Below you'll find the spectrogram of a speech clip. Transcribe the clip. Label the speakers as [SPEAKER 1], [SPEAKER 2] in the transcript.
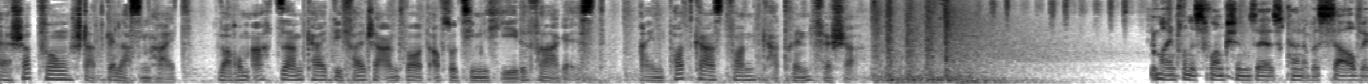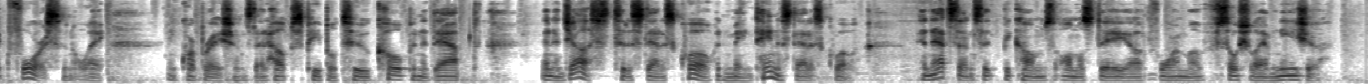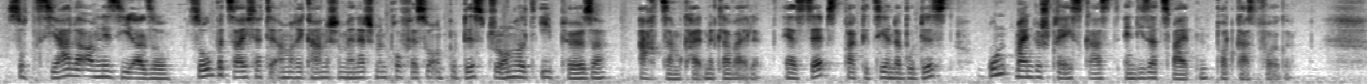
[SPEAKER 1] Erschöpfung statt Gelassenheit. Warum Achtsamkeit die falsche Antwort auf so ziemlich jede Frage ist. Ein Podcast von Katrin Fischer.
[SPEAKER 2] Mindfulness functions as kind of a salvic force in a way in corporations that helps people to cope and adapt and adjust to the status quo and maintain the status quo. In that sense, it becomes almost a uh, form of social amnesia
[SPEAKER 3] Soziale Amnesie also. So bezeichnet der amerikanische Managementprofessor und Buddhist Ronald E. Purser Achtsamkeit mittlerweile. Er ist selbst praktizierender Buddhist und mein Gesprächsgast in dieser zweiten Podcast-Folge.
